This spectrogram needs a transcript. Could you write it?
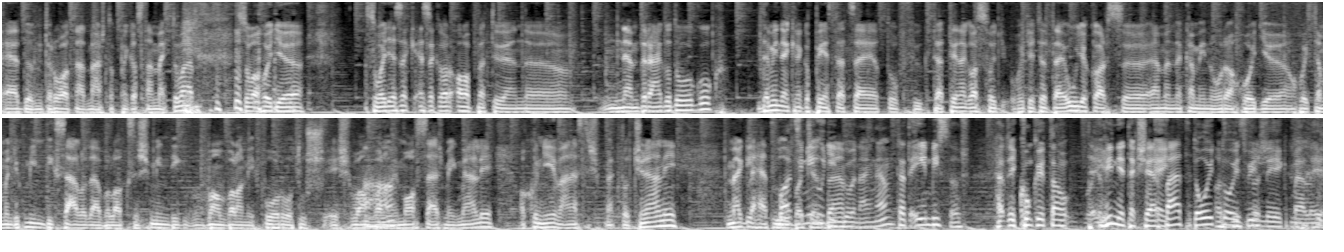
eldől, mint a rohatnád másnap, meg aztán megy tovább. Szóval, hogy Szóval hogy ezek, ezek alapvetően ö, nem drága dolgok, de mindenkinek a pénztárcájától függ. Tehát tényleg az, hogy, hogy hogyha te úgy akarsz elmenni Caminóra, hogy, hogy te mondjuk mindig szállodában laksz, és mindig van valami forrótus, és van. Aha. valami masszázs még mellé, akkor nyilván ezt is meg tudod csinálni. Meg lehet low Marci, mi úgy indulnánk, nem? Tehát én biztos. Hát egy konkrétan Vinnétek serpát, egy toj az toj biztos. vinnék mellé,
